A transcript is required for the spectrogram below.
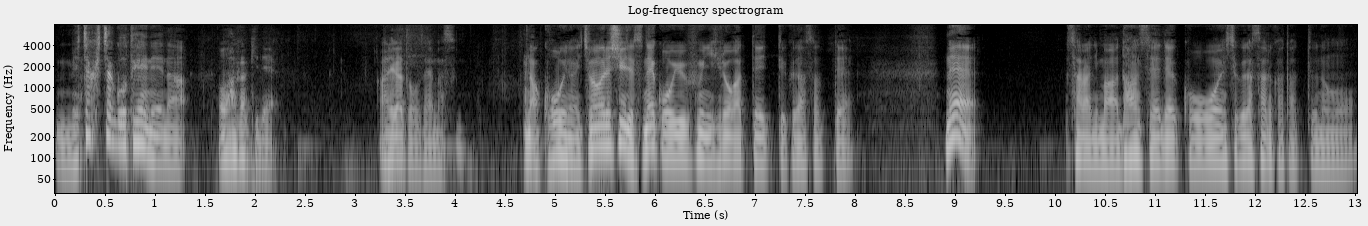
めちゃくちゃご丁寧なおはがきで。ありがとうございます。ま、こういうのは一番嬉しいですね。こういう風に広がっていってくださって。ねえ。さらにまあ、男性でこう応援してくださる方っていうのも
